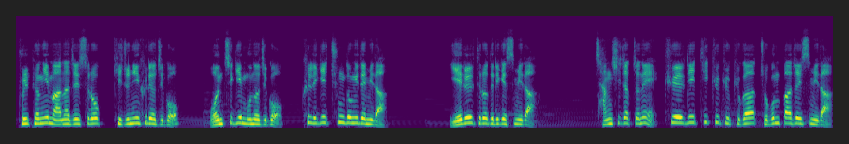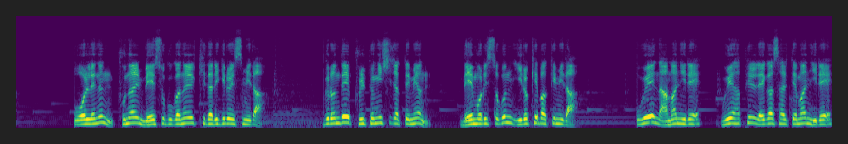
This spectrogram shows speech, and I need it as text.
불평이 많아질수록 기준이 흐려지고 원칙이 무너지고 클릭이 충동이 됩니다. 예를 들어 드리겠습니다. 장 시작 전에 QLD TQQQ가 조금 빠져 있습니다. 원래는 분할 매수 구간을 기다리기로 했습니다. 그런데 불평이 시작되면 내 머릿속은 이렇게 바뀝니다. 왜 나만 이래? 왜 하필 내가 살 때만 이래?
